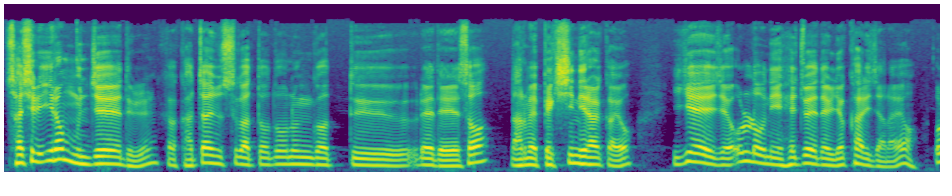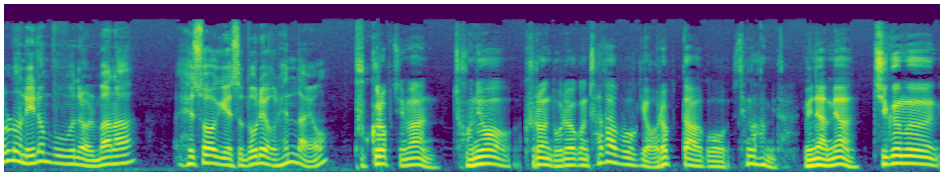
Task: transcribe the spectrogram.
사실 이런 문제들, 그러니까 가짜 뉴스가 떠도는 것들에 대해서 나름의 백신이랄까요? 이게 이제 언론이 해줘야 될 역할이잖아요. 언론이 이런 부분을 얼마나 해소하기 위해서 노력을 했나요? 부끄럽지만 전혀 그런 노력은 찾아보기 어렵다고 생각합니다. 왜냐하면 지금은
